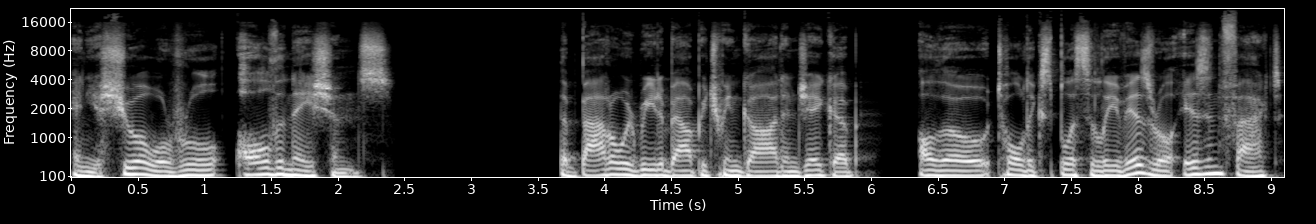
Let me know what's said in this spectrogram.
And Yeshua will rule all the nations. The battle we read about between God and Jacob, although told explicitly of Israel, is in fact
